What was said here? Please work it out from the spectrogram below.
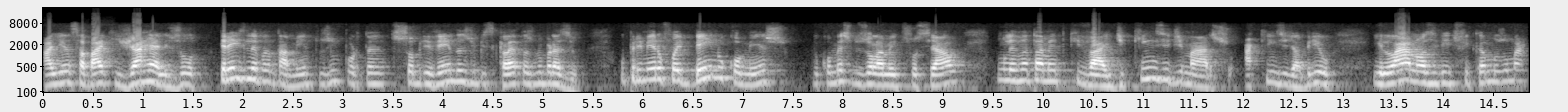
a Aliança Bike já realizou três levantamentos importantes sobre vendas de bicicletas no Brasil. O primeiro foi bem no começo, no começo do isolamento social, um levantamento que vai de 15 de março a 15 de abril, e lá nós identificamos uma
